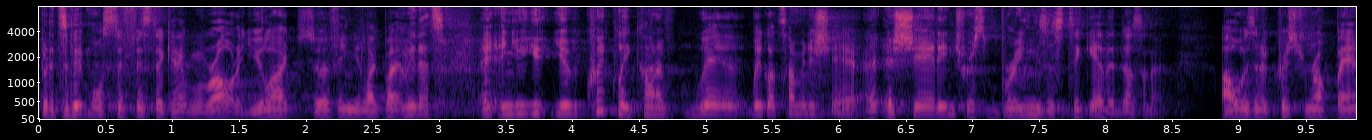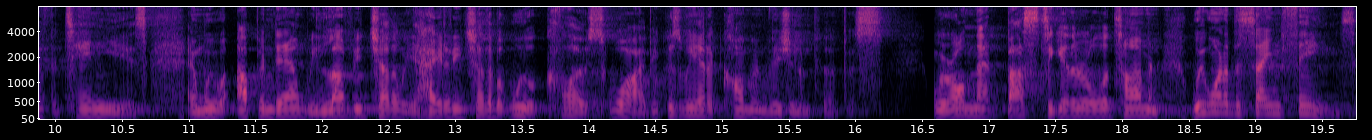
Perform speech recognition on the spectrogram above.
but it's a bit more sophisticated when we're older. You like surfing, you like, but I mean, that's, and you, you, quickly kind of, we've got something to share. A shared interest brings us together, doesn't it? I was in a Christian rock band for 10 years and we were up and down. We loved each other, we hated each other, but we were close. Why? Because we had a common vision and purpose. We were on that bus together all the time and we wanted the same things.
